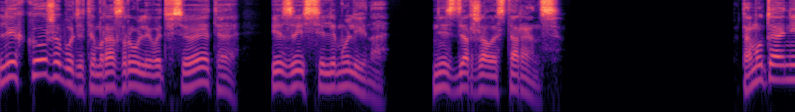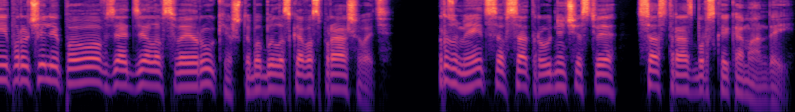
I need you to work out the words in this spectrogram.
Легко же будет им разруливать все это из Исселемулина, не сдержалась Таранс. Потому-то они и поручили ПО взять дело в свои руки, чтобы было с кого спрашивать. Разумеется, в сотрудничестве со Страсбургской командой.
